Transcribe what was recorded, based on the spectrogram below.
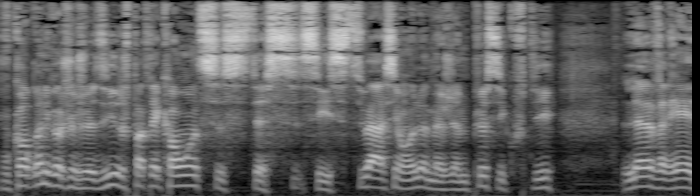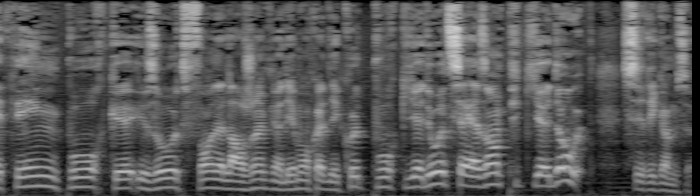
Vous comprenez ce que je veux dire? Je suis pas très contre ces situations-là, mais j'aime plus écouter le vrai thing pour que les autres font de l'argent puis ont des bons codes d'écoute pour qu'il y ait d'autres saisons puis qu'il y ait d'autres séries comme ça.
